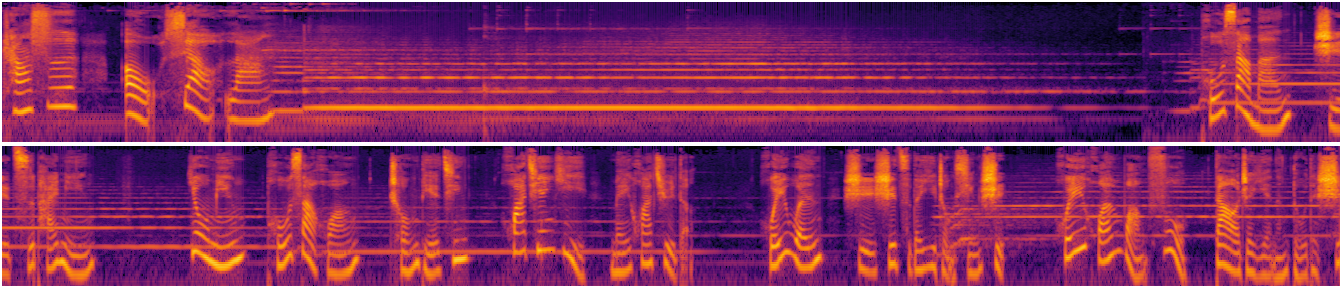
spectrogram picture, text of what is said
长思偶笑郎。菩萨蛮是词牌名，又名菩萨黄、重叠经、花间意、梅花句等。回文是诗词的一种形式，回环往复，倒着也能读的诗。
